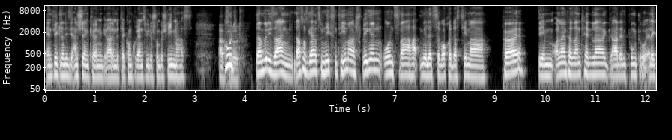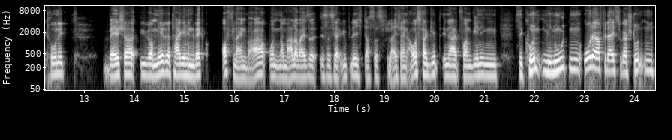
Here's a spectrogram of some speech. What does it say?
Entwicklern, die sie anstellen können, gerade mit der Konkurrenz, wie du schon beschrieben hast. Absolut. Dann würde ich sagen, lass uns gerne zum nächsten Thema springen. Und zwar hatten wir letzte Woche das Thema Pearl, dem Online-Versandhändler, gerade in puncto Elektronik, welcher über mehrere Tage hinweg offline war. Und normalerweise ist es ja üblich, dass es vielleicht einen Ausfall gibt innerhalb von wenigen Sekunden, Minuten oder vielleicht sogar Stunden,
